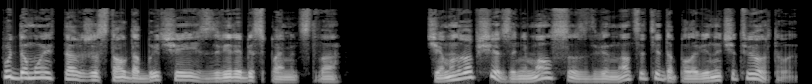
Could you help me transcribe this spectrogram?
Путь домой также стал добычей зверя беспамятства. Чем он вообще занимался с двенадцати до половины четвертого?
